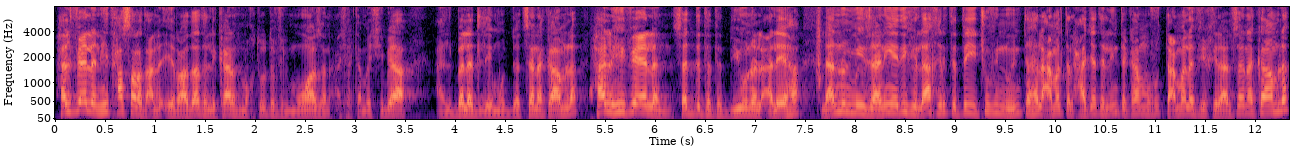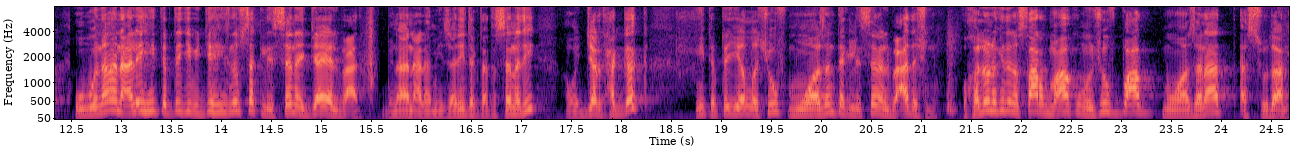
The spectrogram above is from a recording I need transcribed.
هل فعلا هي تحصلت على الإيرادات اللي كانت مخطوطة في الموازنة عشان تمشي بها البلد لمدة سنة كاملة؟ هل هي فعلا سددت الديون اللي عليها؟ لأنه الميزانية دي في الآخر أنت بتيجي تشوف إنه أنت هل عملت الحاجات اللي أنت كان المفروض تعملها في خلال سنة كاملة وبناء عليه أنت بتجي بتجهز نفسك للسنة الجاية اللي بعدها، بناء على ميزانيتك بتاعت السنة دي أو الجرد حقك أنت بتجي يلا تشوف موازنتك للسنة اللي بعدها شنو وخلونا كده نستعرض معاكم ونشوف بعض موازنات السودان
